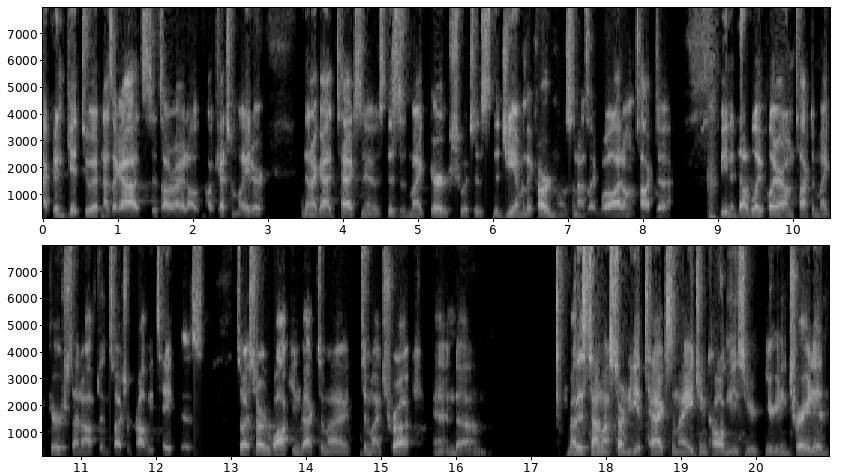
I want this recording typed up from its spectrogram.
I couldn't get to it. And I was like, ah, it's it's all right. I'll I'll catch him later. And then I got a text, and it was this is Mike Girsch, which is the GM of the Cardinals. And I was like, well, I don't talk to being a double A player. I don't talk to Mike Girsch that often, so I should probably take this. So I started walking back to my to my truck, and um, by this time I was starting to get texts, and my agent called me, "So you're you're getting traded."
